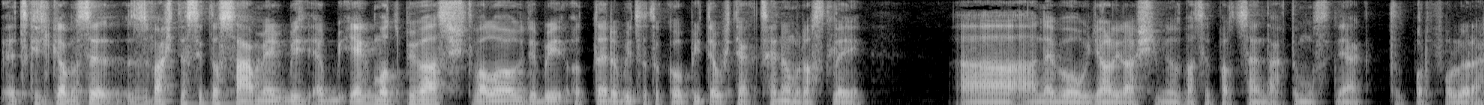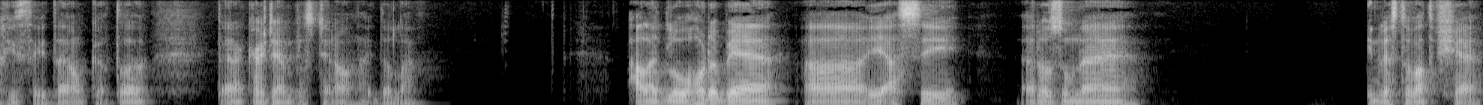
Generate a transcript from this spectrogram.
vždycky říkám, prostě zvažte si to sám, jak, by, jak, jak moc by vás štvalo, kdyby od té doby, co to koupíte, už ty akce jenom rostly, a, a nebo udělali další minus 20%, tak to musíte nějak to portfolio nachystejte. To, to je na každém prostě, no, tady tohle. Ale dlouhodobě uh, je asi rozumné investovat vše,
